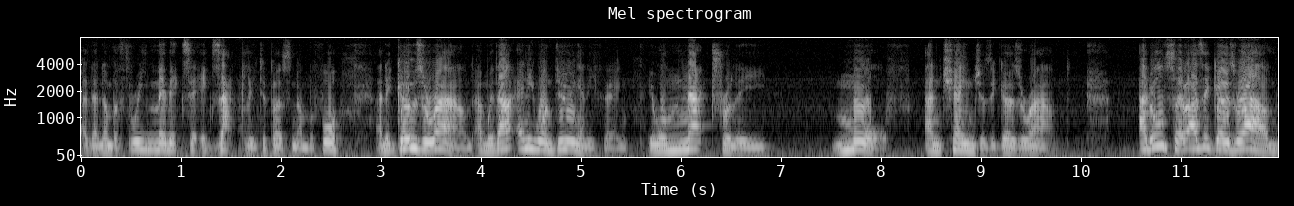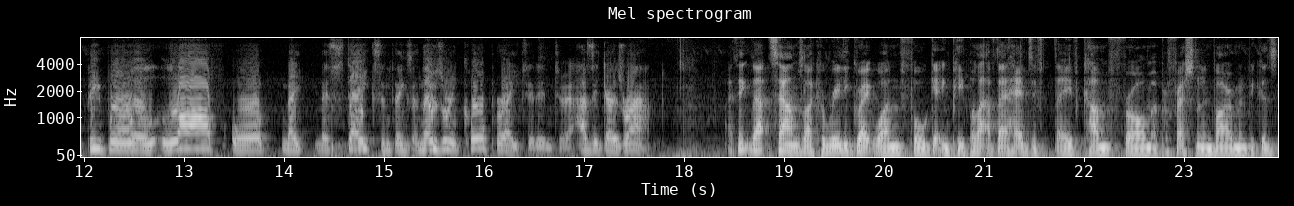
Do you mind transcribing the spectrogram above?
and then number three mimics it exactly to person number four, and it goes around, and without anyone doing anything, it will naturally morph and change as it goes around. And also, as it goes around, people will laugh or make mistakes and things, and those are incorporated into it as it goes around. I think that sounds like a really great one for getting people out of their heads if they've come from a professional environment. Because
